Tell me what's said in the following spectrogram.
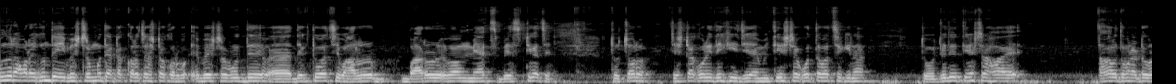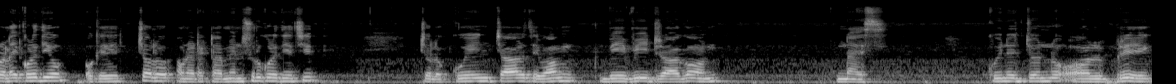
বন্ধুরা, আমরা কিন্তু এই বেস্টের মধ্যে অ্যাটাক করার চেষ্টা করব। এই বেস্টের মধ্যে দেখতে পাচ্ছি ভালো বারো এবং ম্যাক্স বেস্ট ঠিক আছে? তো চলো, চেষ্টা করি দেখি যে আমি তিরিশটা করতে পারছি কিনা। তো যদি তিরিশটা হয়, তাহলে তোমরা একটা লাইক করে দিও। ওকে চলো, আমরা এটা একটা মেন শুরু করে দিয়েছি। চলো কুইন চার্জ এবং বেবি ড্রাগন নাইস কুইনের জন্য all break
